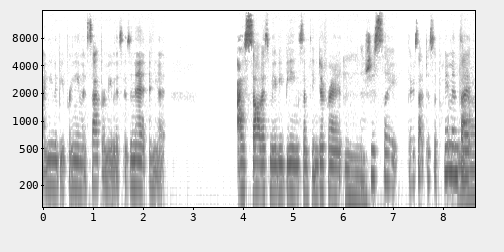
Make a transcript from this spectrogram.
I need to be bringing this up, or maybe this isn't it, and yet I saw this maybe being something different. Mhm. There's just like there's that disappointment that Yeah.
